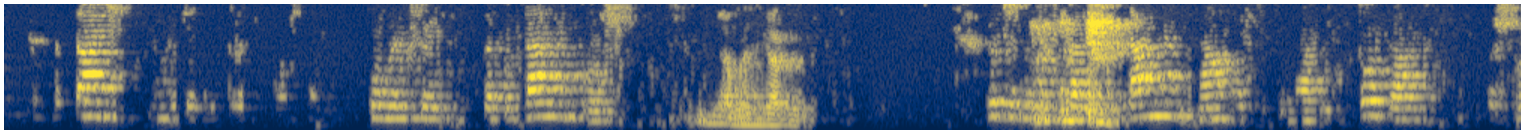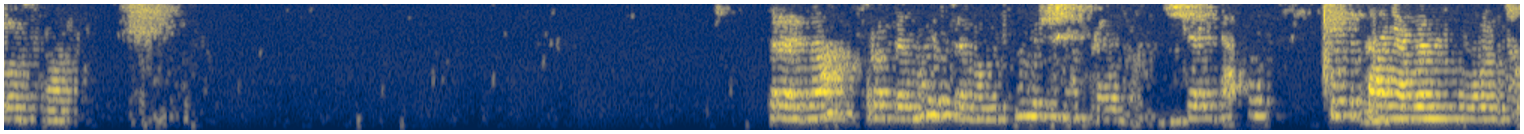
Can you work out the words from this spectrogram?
з цим питанням. Ми це підтримуємо кожного. Коли запитання, прошу. Я вам дякую. Отже, ми розглядаємо питання на голосування. Хто за? Прошу голосувати. Три за, проти нуль, утримались нуль, рішення прийнято. Ще дякую. Всі питання винесені в робочу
